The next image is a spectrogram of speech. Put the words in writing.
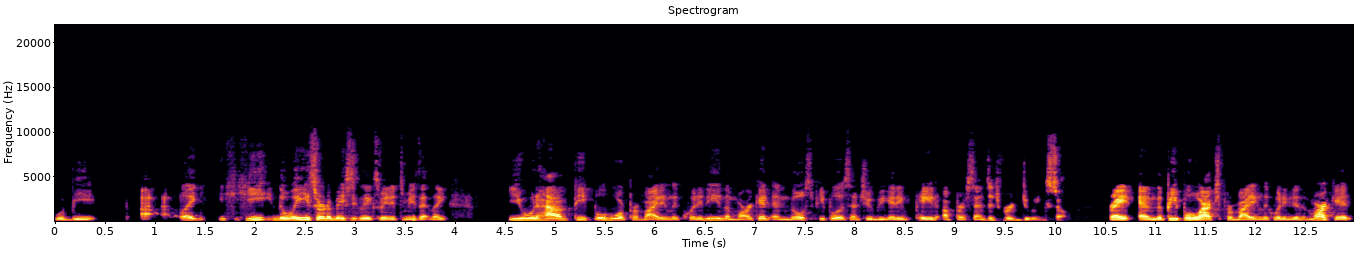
would be uh, like he the way he sort of basically explained it to me is that like you would have people who are providing liquidity in the market and those people essentially would be getting paid a percentage for doing so right and the people who are actually providing liquidity to the market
